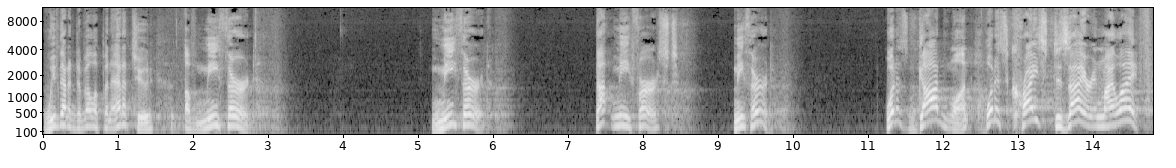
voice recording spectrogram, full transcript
We've got to develop an attitude of me third. Me third. Not me first, me third. What does God want? What does Christ desire in my life?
